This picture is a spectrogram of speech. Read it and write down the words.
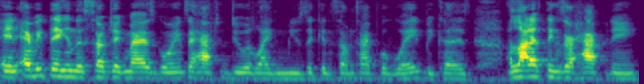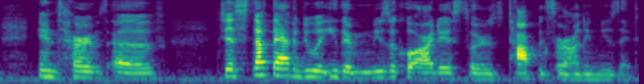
And everything in the subject matter is going to have to do with like music in some type of way because a lot of things are happening in terms of just stuff that have to do with either musical artists or topics surrounding music.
